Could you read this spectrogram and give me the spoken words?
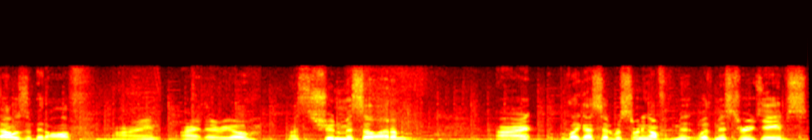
that was a bit off. Alright alright there we go. Let's shoot a missile at him. Alright like I said we're starting off with, mystery caves.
